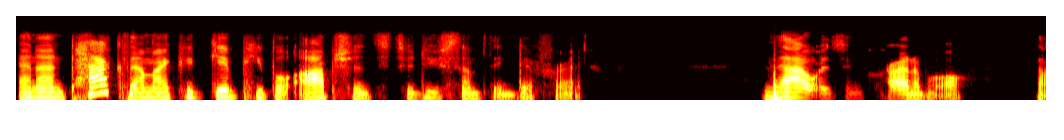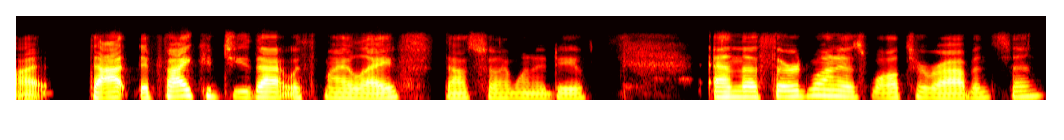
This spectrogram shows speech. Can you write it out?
and unpack them, I could give people options to do something different that was incredible. Thought that if I could do that with my life, that's what I want to do. And the third one is Walter Robinson.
